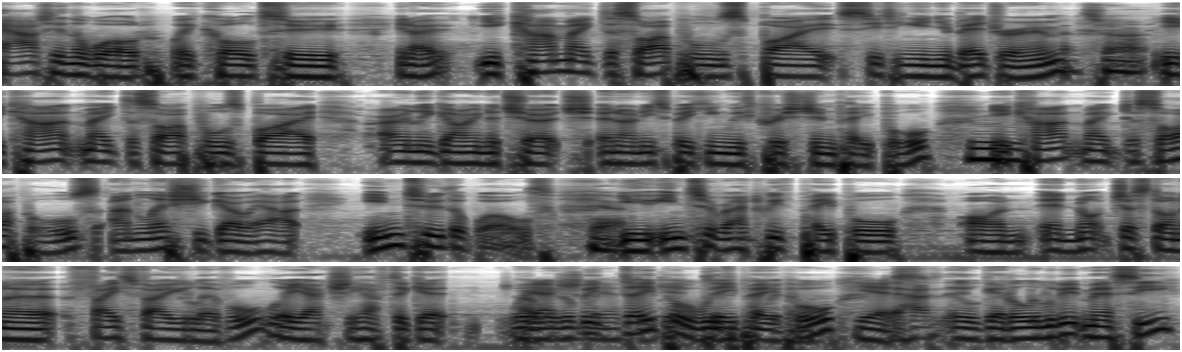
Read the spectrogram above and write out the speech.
out in the world. We're called to, you know, you can't make disciples by sitting in your bedroom. That's right. You can't make disciples by only going to church and only speaking with Christian people. Hmm. You can't make disciples unless you go out into the world. Yeah. You interact with people on, and not just on a face value level, where you actually have to get We a little bit deeper with deeper people. them. Yes. It has, it'll get a little bit messy,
